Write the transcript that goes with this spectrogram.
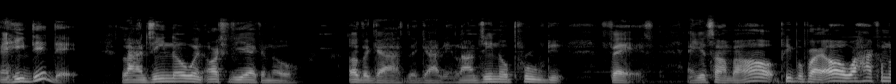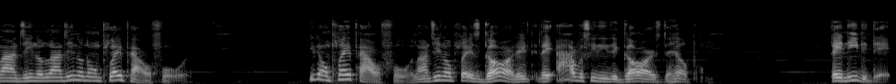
and he did that. Longino and Arcidiacono, other guys that got in. Longino proved it fast. And you're talking about, oh, people probably, oh, well, how come Longino? Longino don't play power forward. He don't play power forward. Longino plays guard. They, they obviously needed guards to help him. They needed that.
